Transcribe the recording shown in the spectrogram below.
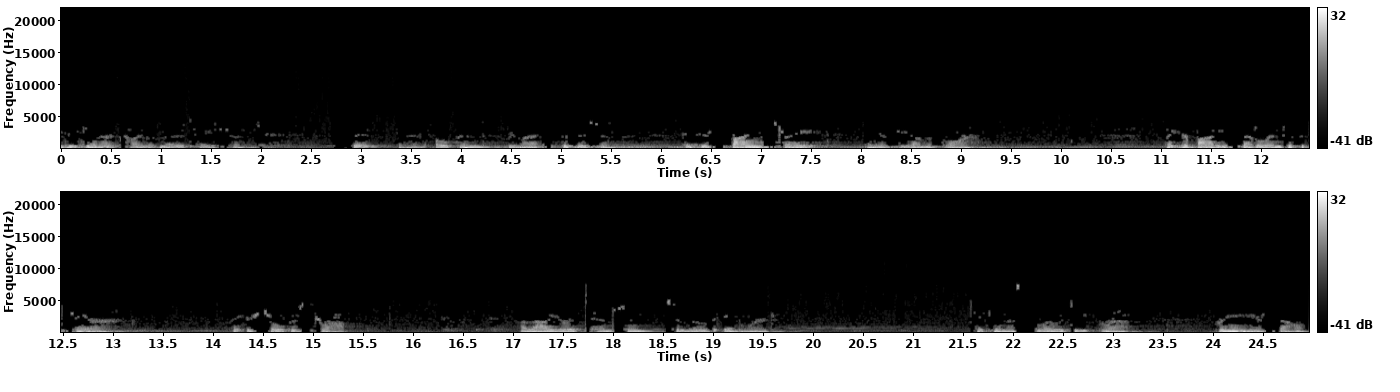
we begin our time of meditation, sit in an open, relaxed position with your spine straight and your feet on the floor. Let your body settle into the chair. Let your shoulders drop. Allow your attention to move inward. Take in a slow, deep breath, bringing yourself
